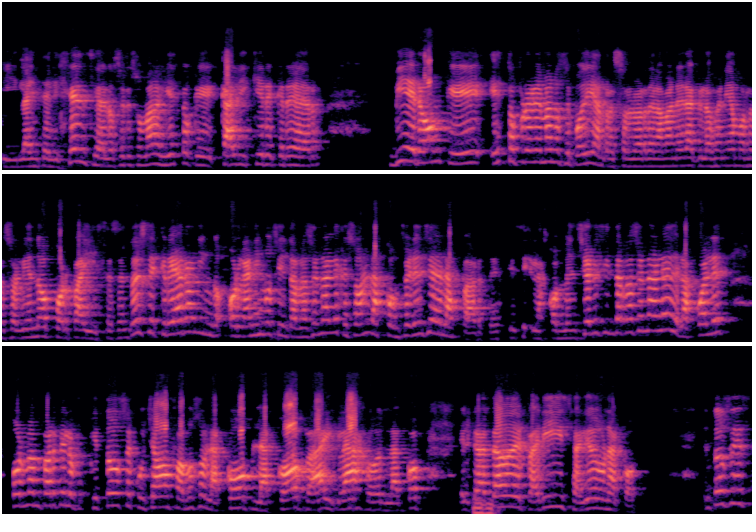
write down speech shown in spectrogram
y la inteligencia de los seres humanos y esto que Cali quiere creer, vieron que estos problemas no se podían resolver de la manera que los veníamos resolviendo por países. Entonces se crearon organismos internacionales que son las conferencias de las partes, que, las convenciones internacionales de las cuales forman parte de lo que todos escuchamos famoso, la COP, la COP, ay, Glasgow, la COP, el Tratado de París salió de una COP. Entonces,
